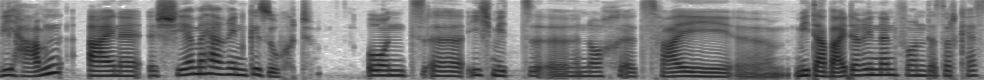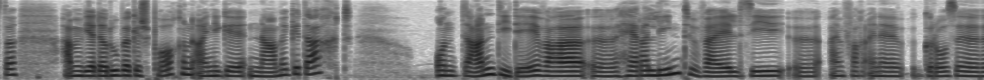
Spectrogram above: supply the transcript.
Wir haben eine Schirmherrin gesucht und äh, ich mit äh, noch äh, zwei äh, Mitarbeiterinnen von das Orchester haben wir darüber gesprochen, einige Namen gedacht. Und dann die Idee war äh, Hera Lind, weil sie äh, einfach eine große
